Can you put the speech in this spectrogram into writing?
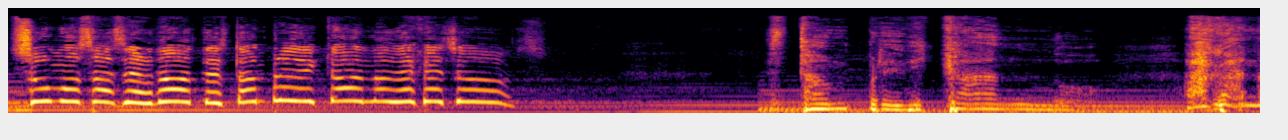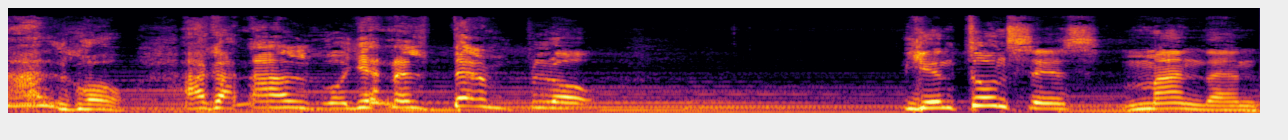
Somos sacerdotes, están predicando de Jesús. Están predicando. Hagan algo, hagan algo. Y en el templo. Y entonces mandan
